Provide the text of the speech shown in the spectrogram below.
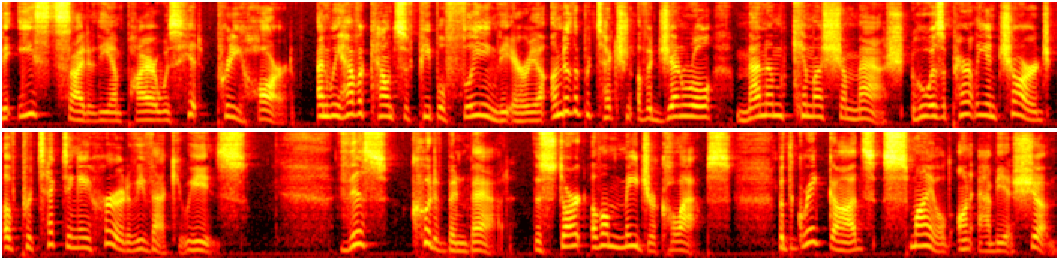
the east side of the empire was hit pretty hard. And we have accounts of people fleeing the area under the protection of a general Manam Kima Shamash, who was apparently in charge of protecting a herd of evacuees. This could have been bad, the start of a major collapse. But the great gods smiled on Abi-Ashur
